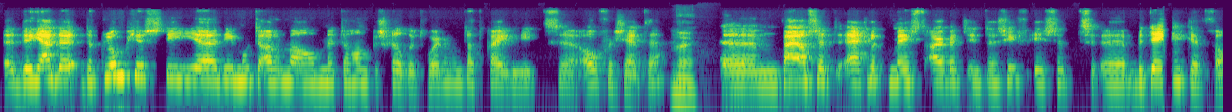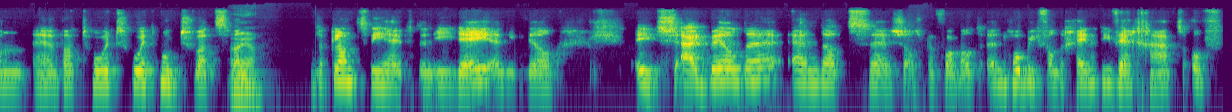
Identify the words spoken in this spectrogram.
de, ja, de, de klompjes die, uh, die moeten allemaal met de hand beschilderd worden, want dat kan je niet overzetten. Nee. Um, maar als het eigenlijk het meest arbeidsintensief is, het bedenken van wat, hoe, het, hoe het moet. Wat, oh, ja. De klant die heeft een idee en die wil iets uitbeelden. En dat, zoals bijvoorbeeld een hobby van degene die weggaat. Of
